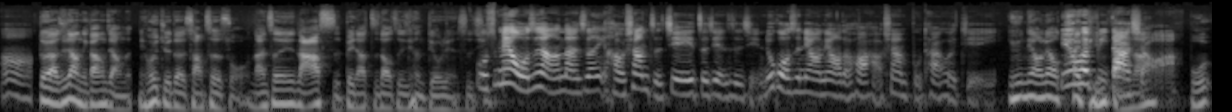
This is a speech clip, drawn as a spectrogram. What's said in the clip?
嗯，对啊，就像你刚刚讲的，你会觉得上厕所男生拉屎被人家知道是一件很丢脸的事情。我是没有，我是讲的男生好像只介意这件事情，如果是尿尿的话，好像不太会介意，因为尿尿因为会比大小啊。不，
